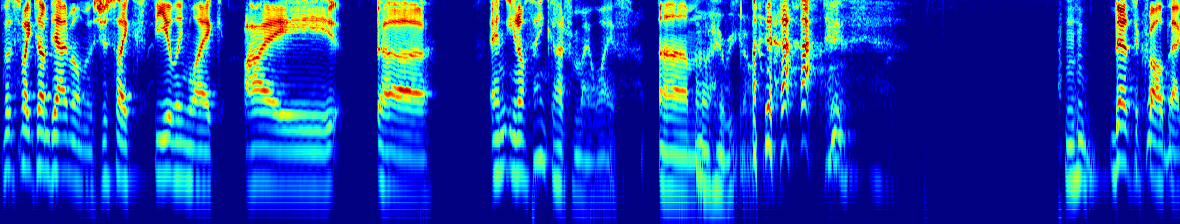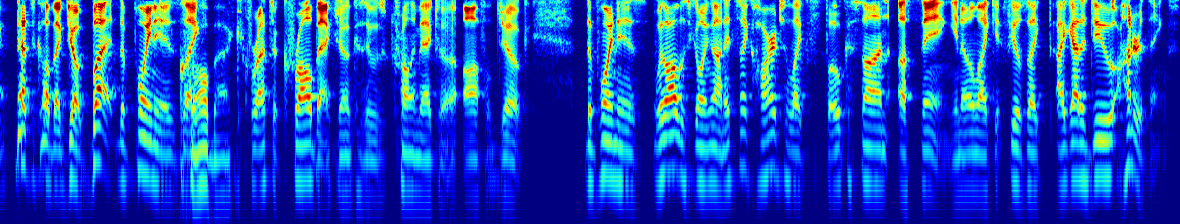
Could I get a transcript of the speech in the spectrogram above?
that's my dumb dad moment. It was just like feeling like I, uh, and you know, thank God for my wife. Um, Oh, here we go. that's a crawlback. That's a callback joke. But the point is, like, Crawlback. cra- That's a crawback joke because it was crawling back to an awful joke. The point is, with all this going on, it's like hard to like focus on a thing. You know, like it feels like I got to do a hundred things.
